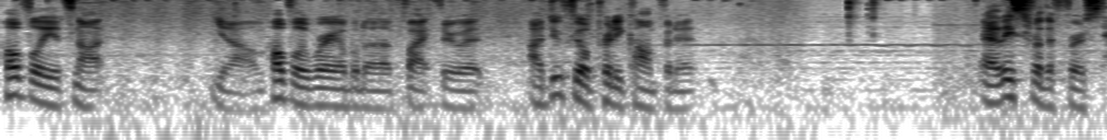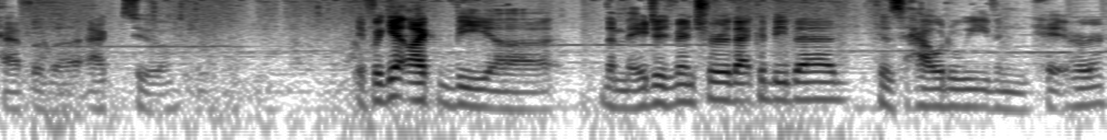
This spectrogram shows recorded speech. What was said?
hopefully it's not, you know, hopefully we're able to fight through it. I do feel pretty confident at least for the first half of uh, Act 2. If we get, like, the, uh, the Mage Adventure, that could be bad, because how do we even hit her?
